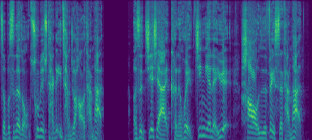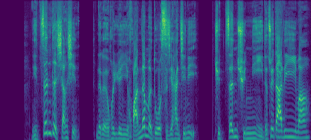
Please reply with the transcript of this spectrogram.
这不是那种出面去谈个一场就好的谈判，而是接下来可能会经年累月、耗日费时的谈判。你真的相信那个人会愿意花那么多时间和精力去争取你的最大利益吗？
